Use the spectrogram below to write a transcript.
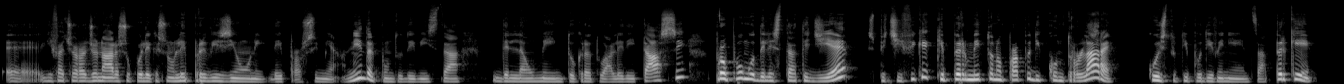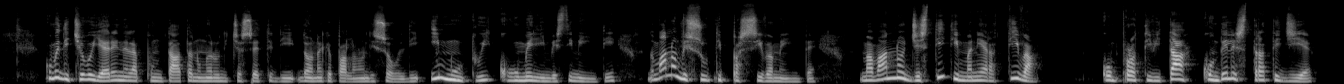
eh, li faccio ragionare su quelle che sono le previsioni dei prossimi anni dal punto di vista dell'aumento graduale dei tassi, propongo delle strategie specifiche che permettono proprio di controllare questo tipo di evenienza, perché come dicevo ieri nella puntata numero 17 di Donne che parlano di soldi, i mutui come gli investimenti non vanno vissuti passivamente, ma vanno gestiti in maniera attiva, con proattività, con delle strategie.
